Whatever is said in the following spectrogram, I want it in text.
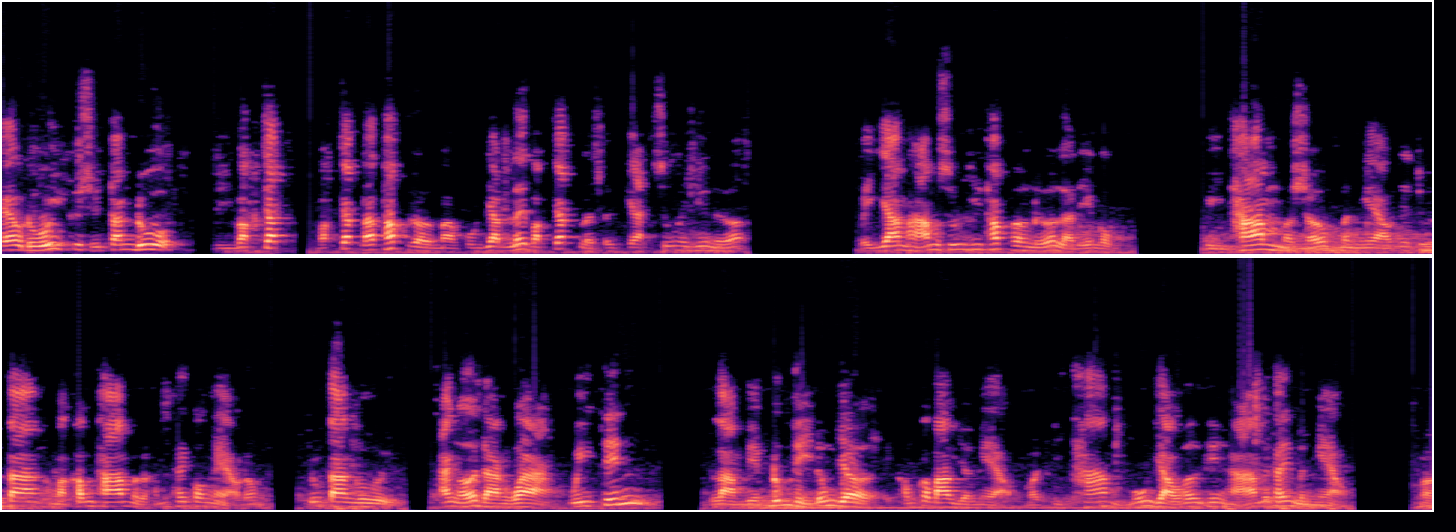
theo đuổi cái sự tranh đua, thì vật chất vật chất đã thấp rồi mà còn giành lấy vật chất là tự kẹt xuống ở dưới nữa. Bị giam hãm xuống dưới thấp hơn nữa là địa ngục. Vì tham mà sợ mình nghèo chứ chúng ta mà không tham mà không thấy con nghèo đâu. Chúng ta người ăn ở đàng hoàng, uy tín làm việc đúng thì đúng giờ, không có bao giờ nghèo, mà chỉ tham, muốn giàu hơn thiên hạ mới thấy mình nghèo. Mà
